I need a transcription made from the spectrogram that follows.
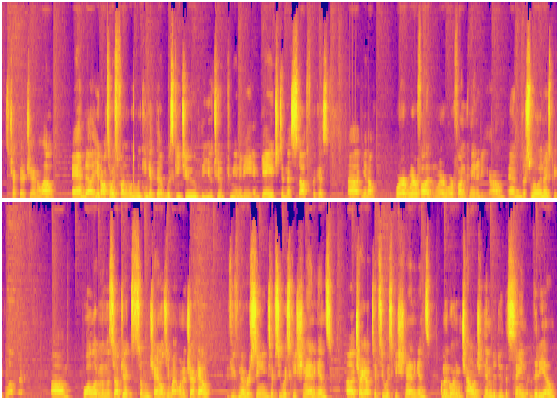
Let's check their channel out. And, uh, you know, it's always fun when we can get the Whiskey Tube, the YouTube community engaged in this stuff because, uh, you know, we're, we're fun. We're, we're a fun community. Um, and there's some really nice people out there. Um, while I'm on the subject, some channels you might want to check out. If you've never seen Tipsy Whiskey Shenanigans, uh, check out Tipsy Whiskey Shenanigans. I'm going to go ahead and challenge him to do the same video.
